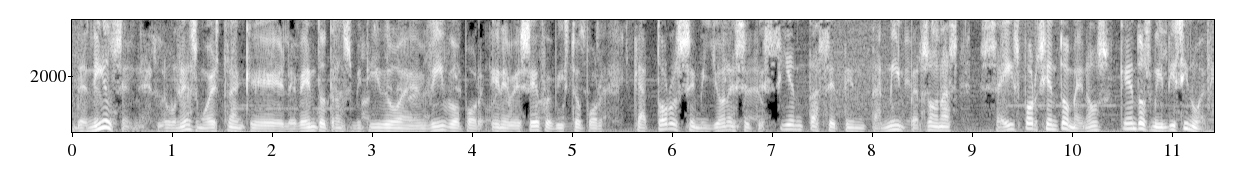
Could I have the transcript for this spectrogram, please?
de Nielsen. El lunes muestran que el evento transmitido en vivo por NBC fue visto por 14.770.000 personas, 6% menos que en 2019.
